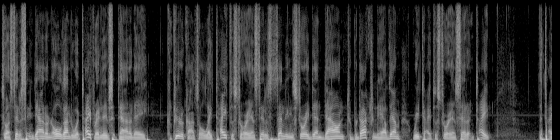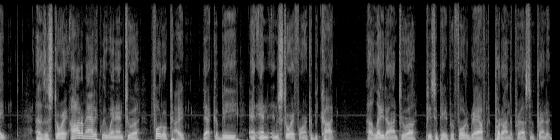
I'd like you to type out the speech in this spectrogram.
So instead of sitting down at an old Underwood typewriter, they'd sit down at a computer console, they type the story. Instead of sending the story then down to production to have them retype the story and set it in type, the type, uh, the story automatically went into a phototype that could be, and, and in the story form, could be cut, uh, laid onto a piece of paper, photographed, put on the press, and printed.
